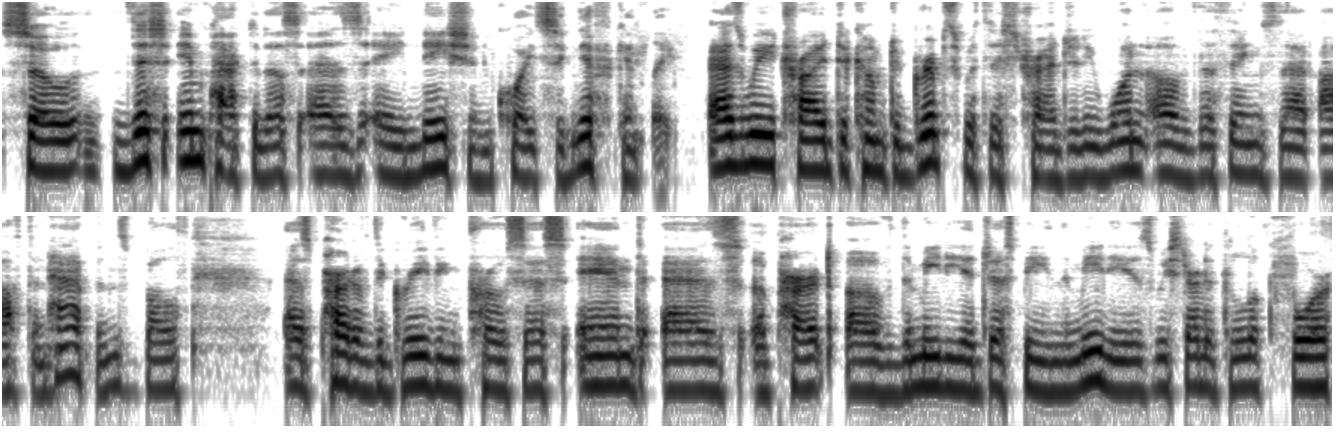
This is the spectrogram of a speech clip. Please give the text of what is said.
So this impacted us as a nation quite significantly. As we tried to come to grips with this tragedy, one of the things that often happens, both as part of the grieving process and as a part of the media just being the media is we started to look for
